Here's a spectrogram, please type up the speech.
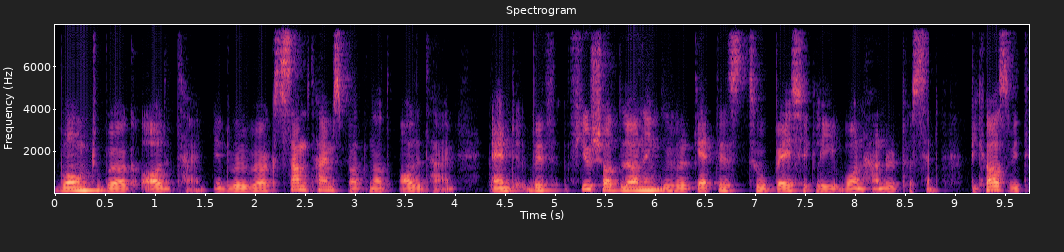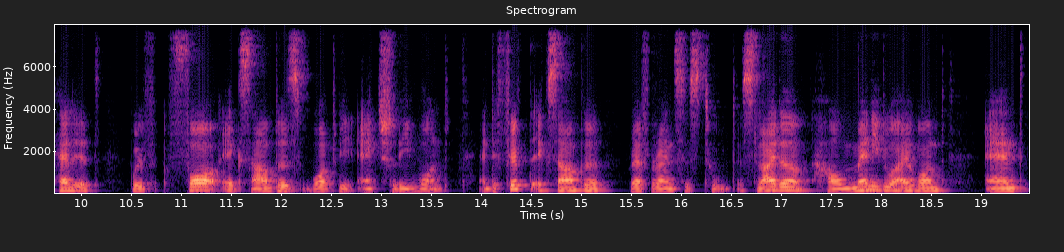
won't work all the time. It will work sometimes, but not all the time. And with few shot learning, we will get this to basically 100% because we tell it with four examples what we actually want. And the fifth example references to the slider, how many do I want, and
